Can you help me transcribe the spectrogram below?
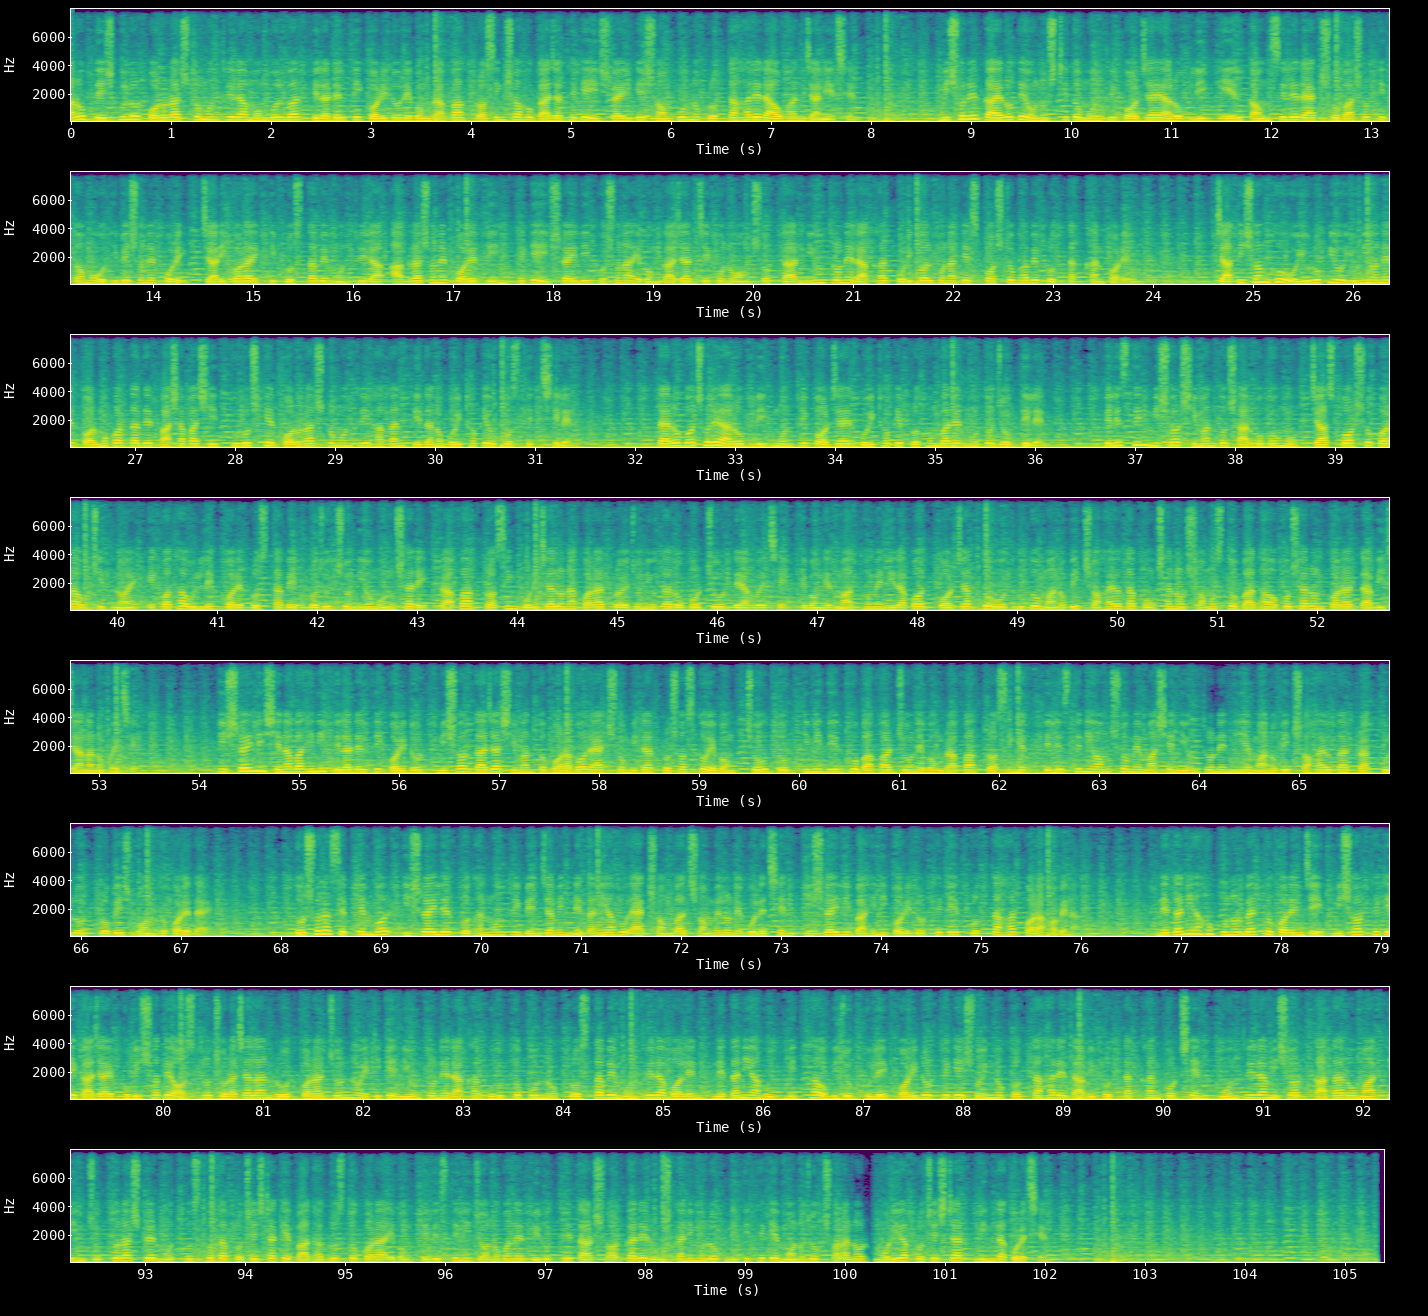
আরব দেশগুলোর পররাষ্ট্রমন্ত্রীরা মঙ্গলবার ফিলাডেলফি করিডোর এবং রাফাহ ক্রসিং সহ গাজা থেকে ইসরায়েলকে সম্পূর্ণ প্রত্যাহারের আহ্বান জানিয়েছেন। মিশরের কায়রোতে অনুষ্ঠিত মন্ত্রী পর্যায়ে আরব লীগ এল কাউন্সিলের একশো বাষট্টিতম অধিবেশনের পরে জারি করা একটি প্রস্তাবে মন্ত্রীরা আগ্রাসনের পরের দিন থেকে ইসরায়েলি ঘোষণা এবং গাজার যে কোনো অংশ তার নিয়ন্ত্রণে রাখার পরিকল্পনাকে স্পষ্টভাবে প্রত্যাখ্যান করেন। জাতিসংঘ ও ইউরোপীয় ইউনিয়নের কর্মকর্তাদের পাশাপাশি তুরস্কের পররাষ্ট্রমন্ত্রী হাকান ফিদানো বৈঠকে উপস্থিত ছিলেন। তেরো বছরে আরব লীগ মন্ত্রী পর্যায়ের বৈঠকে প্রথমবারের মতো যোগ দিলেন। ফিলিস্তিন মিশর সীমান্ত সার্বভৌম, যা স্পর্শ করা উচিত নয় একথা উল্লেখ করে প্রস্তাবে প্রযোজ্য নিয়ম অনুসারে রাফা ক্রসিং পরিচালনা করার প্রয়োজনীয়তার ওপর জোর দেওয়া হয়েছে এবং এর মাধ্যমে নিরাপদ, পর্যাপ্ত ও দ্রুত মানবিক সহায়তা পৌঁছানোর সমস্ত বাধা অপসারণ করার দাবি জানানো হয়েছে। ইসরায়েলি সেনাবাহিনী ফিলাডেলফি করিডোর, মিশর গাজা সীমান্ত বরাবর একশো মিটার প্রশস্ত এবং চৌদ্দ কিমি দীর্ঘ বাফার জোন এবং রাফা ক্রসিংয়ের ফিলিস্তিনি অংশ মে মাসে নিয়ন্ত্রণে নিয়ে মানবিক সহায়তার ট্রাকগুলোর প্রবেশ বন্ধ করে দেয়। দোসরা সেপ্টেম্বর ইসরায়েলের প্রধানমন্ত্রী বেঞ্জামিন নেতানিয়াহু এক সংবাদ সম্মেলনে বলেছেন, ইসরায়েলি বাহিনী করিডোর থেকে প্রত্যাহার করা হবে না। নেতানিয়াহু পুনর্ব্যক্ত করেন যে, মিশর থেকে গাজায় ভবিষ্যতে অস্ত্র চোরাচালান রোধ করার জন্য এটিকে নিয়ন্ত্রণে রাখা গুরুত্বপূর্ণ প্রস্তাবে মন্ত্রীরা বলেন, নেতানিয়াহু মিথ্যা অভিযোগ তুলে করিডোর থেকে সৈন্য প্রত্যাহারের দাবি প্রত্যাখ্যান করছেন। মন্ত্রীরা মিশর, কাতার ও মার্কিন যুক্তরাষ্ট্রের মধ্যস্থতা প্রচেষ্টাকে বাধাগ্রস্ত করা এবং ফিলিস্তিনি জনগণের বিরুদ্ধে তার সরকারের উস্কানিমূলক নীতি থেকে মনোযোগ সরানোর মরিয়া প্রচেষ্টার নিন্দা করেছেন।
